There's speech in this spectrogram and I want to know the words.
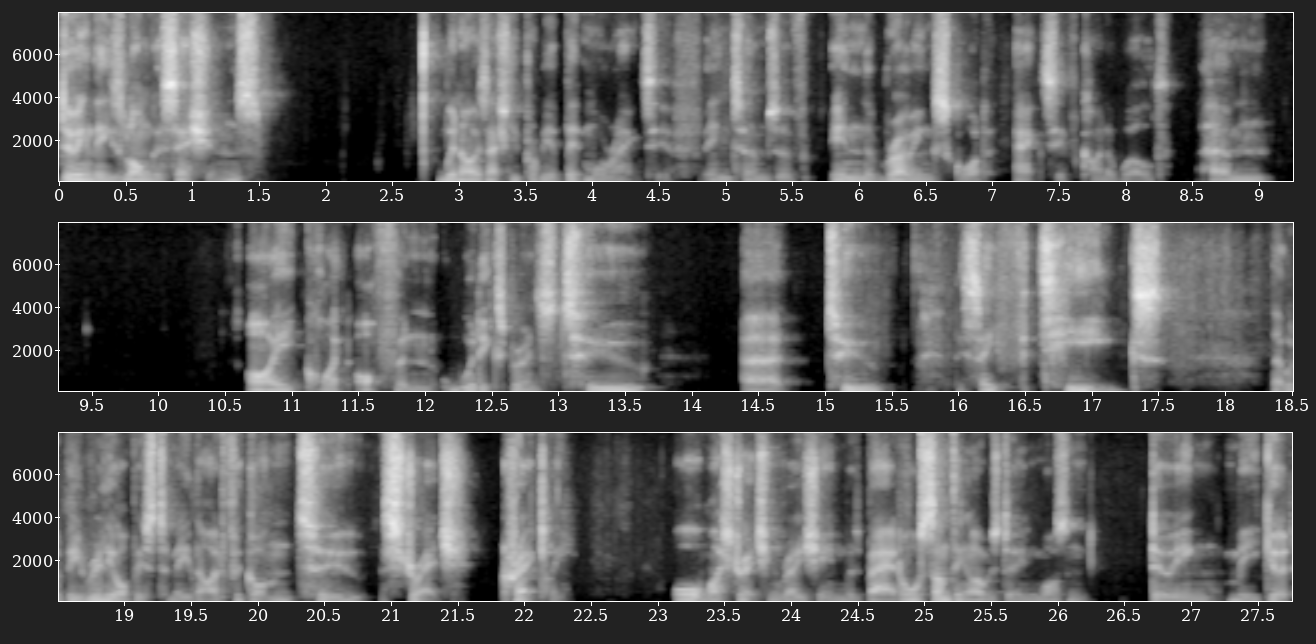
doing these longer sessions, when I was actually probably a bit more active in terms of in the rowing squad active kind of world, um, I quite often would experience two, uh, two, let's say, fatigues that would be really obvious to me that I'd forgotten to stretch correctly, or my stretching regime was bad, or something I was doing wasn't doing me good.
